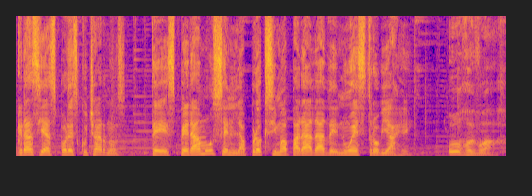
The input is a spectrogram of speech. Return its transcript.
Gracias por escucharnos. Te esperamos en la próxima parada de nuestro viaje. Au revoir.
